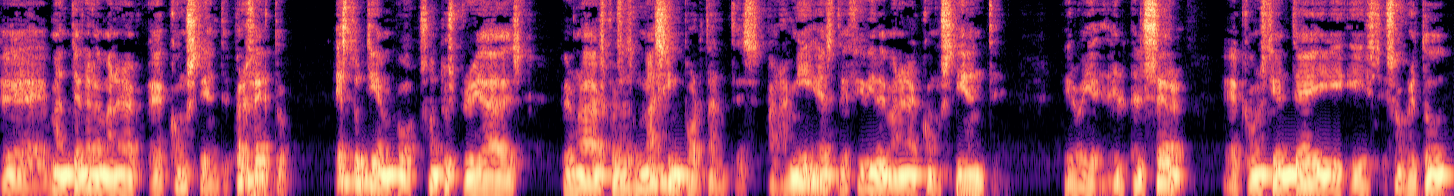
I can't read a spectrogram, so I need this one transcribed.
eh, mantener de manera eh, consciente. Perfecto. Es tu tiempo, son tus prioridades, pero una de las cosas más importantes para mí es decidir de manera consciente. Y, oye, el, ser eh, consciente y, y, sobre todo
